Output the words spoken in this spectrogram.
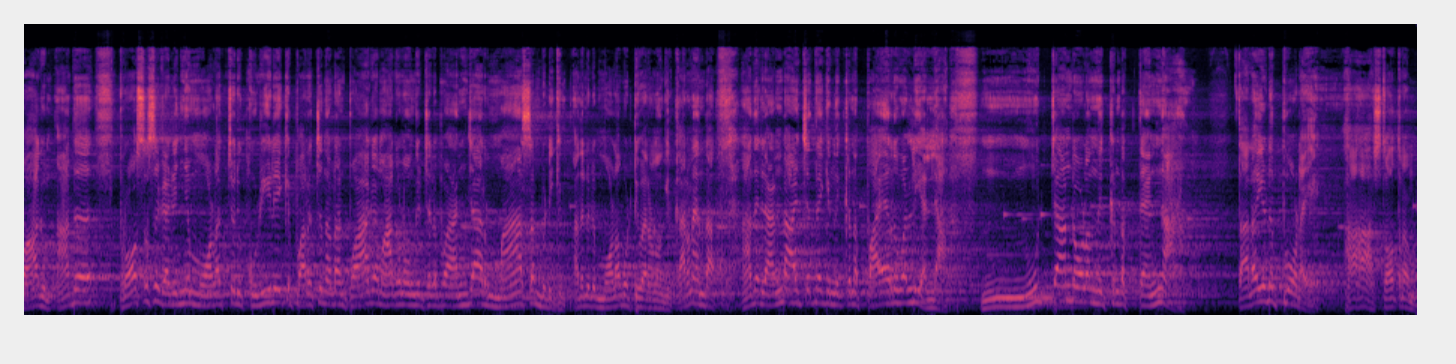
പാകും. അത് പ്രോസസ്സ് കഴിഞ്ഞ് മുളച്ചൊരു കുഴിയിലേക്ക് പറിച്ചു നടാൻ പാകമാകണമെങ്കിൽ ചിലപ്പോൾ അഞ്ചാറ് മാസം പിടിക്കും. അതിനൊരു മുള പൊട്ടി വരണമെങ്കിൽ. കാരണം എന്താ? അത് രണ്ടാഴ്ചത്തേക്ക് നിൽക്കുന്ന പയറുവള്ളിയല്ല. നൂറ്റാണ്ടോളം നിൽക്കേണ്ട തെങ്ങ തലയെടുപ്പോടെ. ആ സ്തോത്രം.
